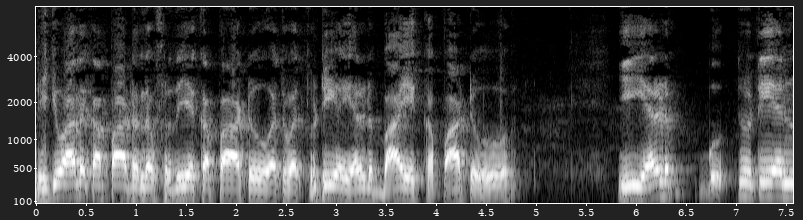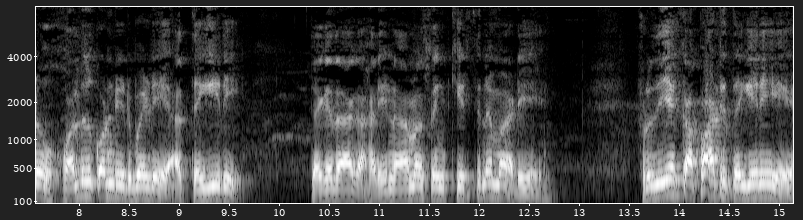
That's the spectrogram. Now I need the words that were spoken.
ನಿಜವಾದ ಕಪಾಟ ಅಂದ್ರೆ ಹೃದಯ ಕಪಾಟು ಅಥವಾ ತುಟಿಯ ಎರಡು ಬಾಯಿ ಕಪಾಟು. ಈ ಎರಡು ತುಟಿಯನ್ನು ಹೊಲಿದುಕೊಂಡಿರಬೇಡಿ, ಅದು ತೆಗೀರಿ. ತೆಗೆದಾಗ ಹರಿನಾಮ ಸಂಕೀರ್ತನೆ ಮಾಡಿ. ಹೃದಯ ಕಪಾಟಿ ತೆಗೀರಿ.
